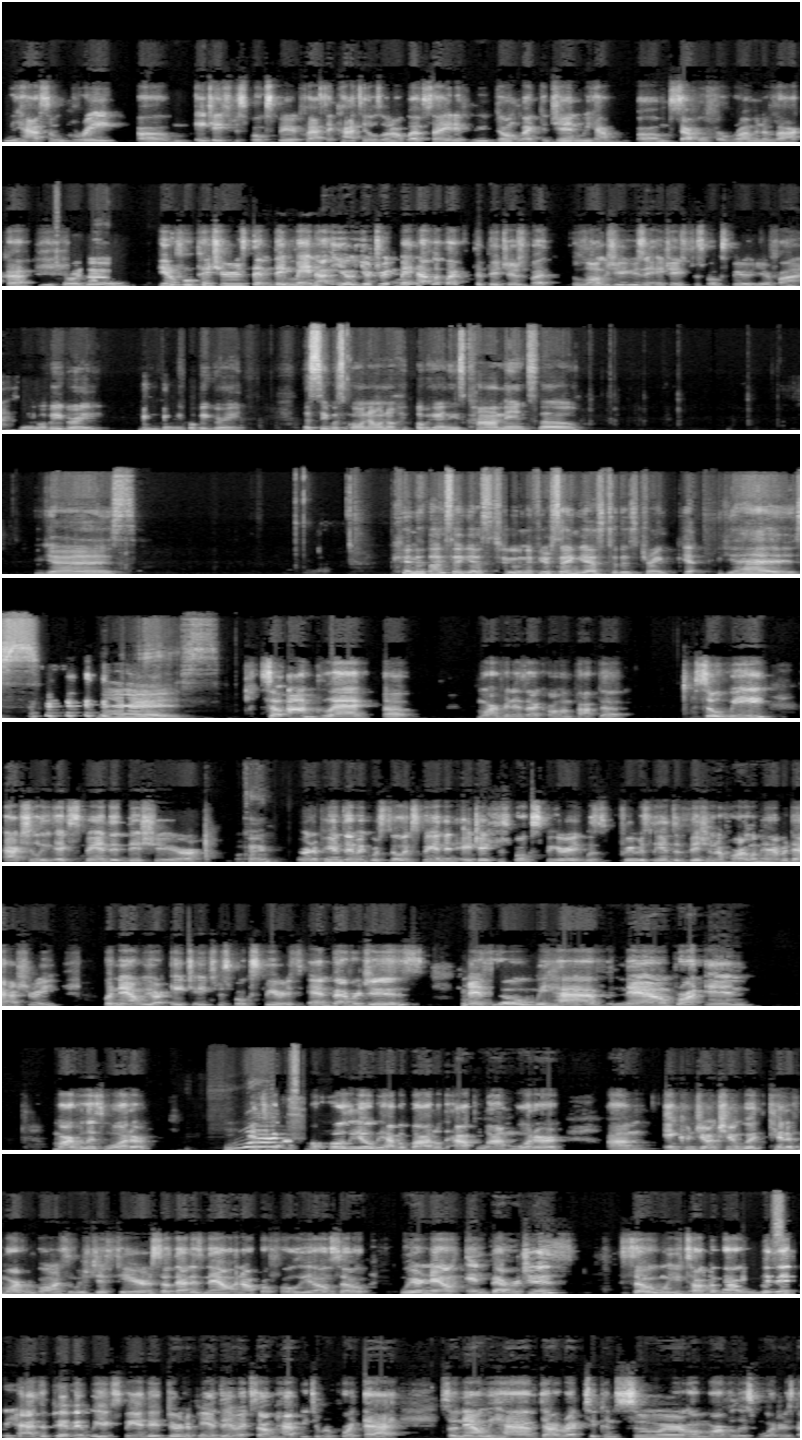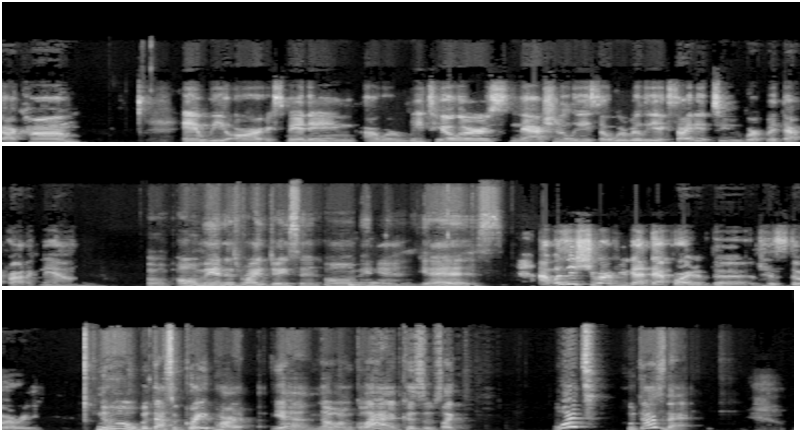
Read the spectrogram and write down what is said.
we have some great um, HH Bespoke Spirit Classic cocktails on our website. If you don't like the gin, we have um, several for rum and a vodka. You sure do. Um, beautiful pictures that they may not your your drink may not look like the pictures, but as long as you're using HH Bespoke Spirit, you're fine. It will be great. it will be great. Let's see what's going on over here in these comments, though. Yes. Kenneth, I say yes too. And if you're saying yes to this drink, yes. yes. So I'm glad uh, Marvin, as I call him, popped up. So we actually expanded this year. Okay. During the pandemic, we're still expanding. HH Bespoke Spirit was previously a division of Harlem Haberdashery, but now we are HH Bespoke Spirits and Beverages. Mm-hmm. And so we have now brought in Marvelous Water, what? Into our portfolio, we have a bottled alkaline water um, in conjunction with Kenneth Marvin Barnes, who was just here. So that is now in our portfolio. So we are now in beverages. So when you talk nice. about pivot, we had to pivot. We expanded during the pandemic. So I'm happy to report that. So now we have direct to consumer on marvelouswaters.com and we are expanding our retailers nationally. So we're really excited to work with that product now. Mm. Oh, oh man is right, Jason. Oh man, yes. I wasn't sure if you got that part of the the story. No, but that's a great part. Yeah, no, I'm glad because it was like, what? Who does that?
